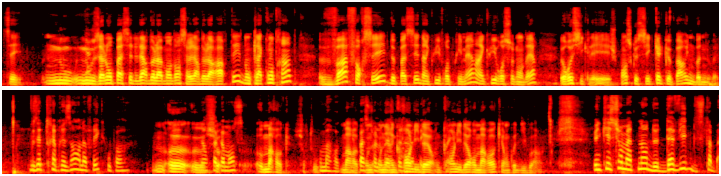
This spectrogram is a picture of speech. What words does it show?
C'est nous, nous allons passer de l'ère de l'abondance à l'ère de la rareté. Donc la contrainte va forcer de passer d'un cuivre primaire à un cuivre secondaire recyclé. Et je pense que c'est quelque part une bonne nouvelle. Vous êtes très présent en Afrique ou pas? Euh, euh, non, ça commence Au Maroc, surtout. Au Maroc. On, est un grand leader, grand leader au Maroc et en Côte d'Ivoire. Une question maintenant de David Stabat.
